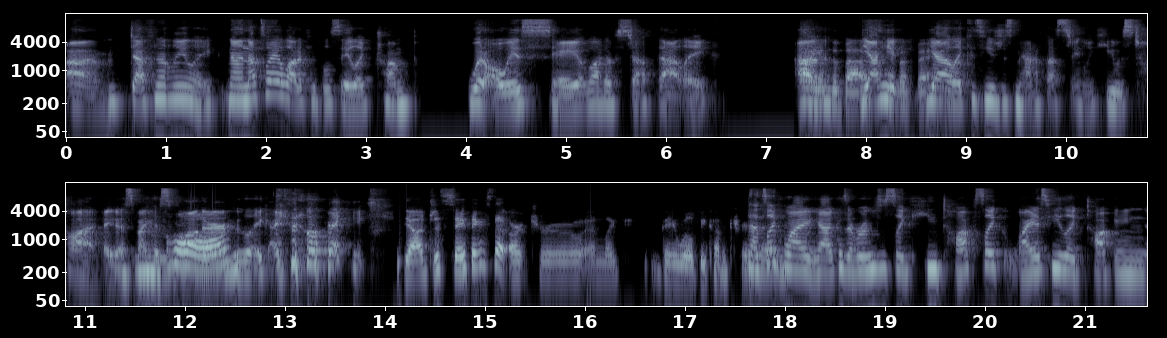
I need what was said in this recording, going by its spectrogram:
um definitely like no, and that's why a lot of people say like Trump would always say a lot of stuff that like I um, am the best. Yeah, he, yeah, like because he's just manifesting. Like he was taught, I guess, by his Aww. father, who like I know, right? Yeah, just say things that aren't true, and like they will become true. That's then. like why, yeah, because everyone's just like he talks like, why is he like talking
